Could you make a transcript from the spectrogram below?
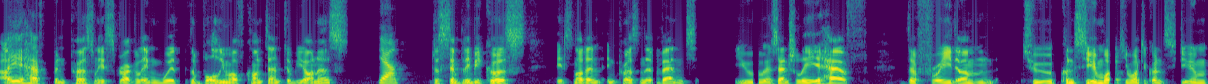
I have been personally struggling with the volume of content, to be honest. Yeah. Just simply because it's not an in person event. You essentially have the freedom to consume what you want to consume,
